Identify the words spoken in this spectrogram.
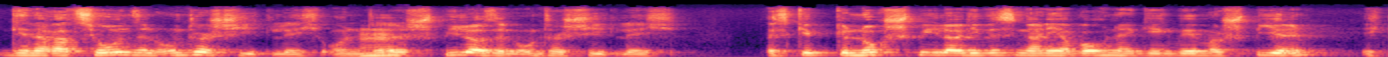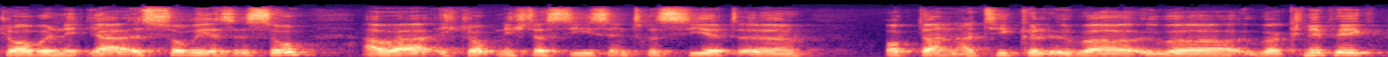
Generationen sind unterschiedlich und mhm. äh, Spieler sind unterschiedlich es gibt genug Spieler, die wissen gar nicht am Wochenende, gegen wen wir spielen. Ich glaube nicht, ja, sorry, es ist so, aber ich glaube nicht, dass sie es interessiert, äh, ob dann Artikel über, über, über Knippig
